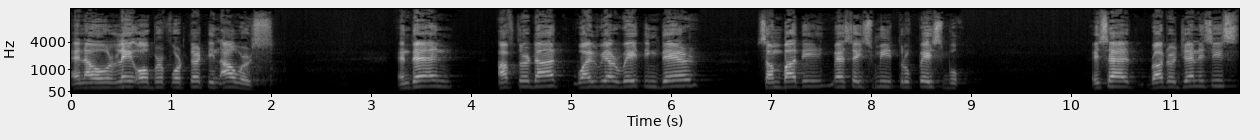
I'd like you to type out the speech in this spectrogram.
and our layover for 13 hours. And then after that, while we are waiting there, somebody messaged me through Facebook. He said, Brother Genesis,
